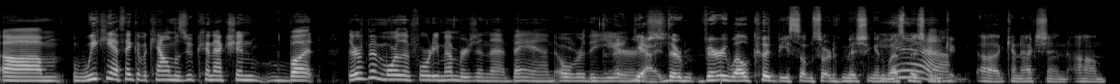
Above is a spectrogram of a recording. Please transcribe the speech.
Um, we can't think of a Kalamazoo connection, but there have been more than 40 members in that band over the years. Uh, Yeah, there very well could be some sort of Michigan West Yeah. Michigan uh, connection. Um,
